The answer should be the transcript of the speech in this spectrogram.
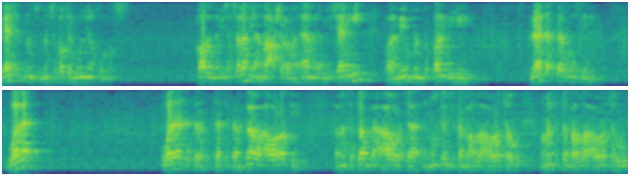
ليست من صفات المؤمنين الخلص قال النبي صلى الله عليه وسلم يا معشر من آمن بلسانه ولم يؤمن بقلبه لا تقتلوا مسلمين. ولا ولا تتتبع عورته. فمن تتبع عورة المسلم تتبع الله عورته ومن تتبع الله عورته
